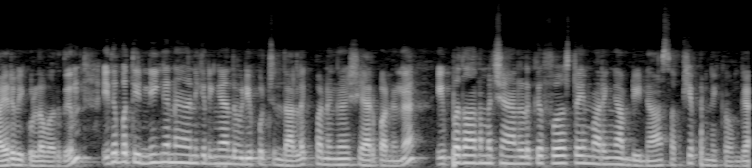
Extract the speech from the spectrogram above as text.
பைரவிக்குள்ள வருது. இதை பத்தி நீங்க என்ன நினைக்கிறீங்க? அந்த வீடியோ பிடிச்சிருந்தா லைக் பண்ணுங்க, ஷேர் பண்ணுங்க. இப்போ தான் நம்ம சேனலுக்கு ஃபர்ஸ்ட் டைம் வரீங்க அப்படின்னா சப்ஸ்கிரைப் பண்ணிக்கோங்க.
